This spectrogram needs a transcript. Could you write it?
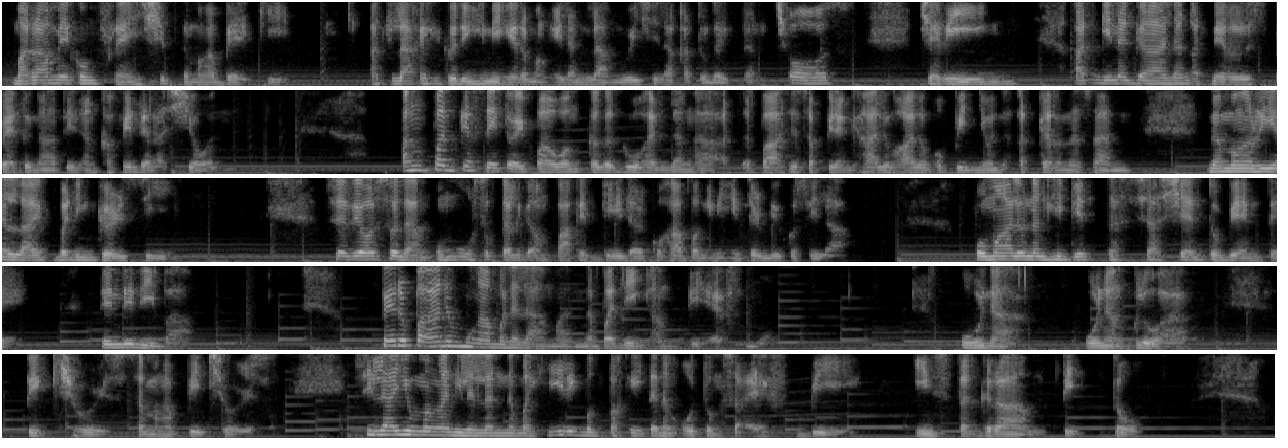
marami akong friendship ng mga Becky. At laki ko din hinihiram ang ilang language nila katulad ng Chos, Chering, at ginagalang at nirerespeto natin ang kafederasyon. Ang podcast na ito ay pawang kagaguhan lang ha at base sa pinaghalo-halong opinion at karanasan ng mga real-life bading Gersey. Seryoso lang, umuusok talaga ang pocket gaydar ko habang ini-interview ko sila. Pumalo ng higit sa 120 Tindi di ba? Pero paano mo nga malalaman na bading ang PF mo? Una, unang clue ha, pictures sa mga pictures. Sila yung mga nilalang na mahilig magpakita ng utong sa FB, Instagram, TikTok.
